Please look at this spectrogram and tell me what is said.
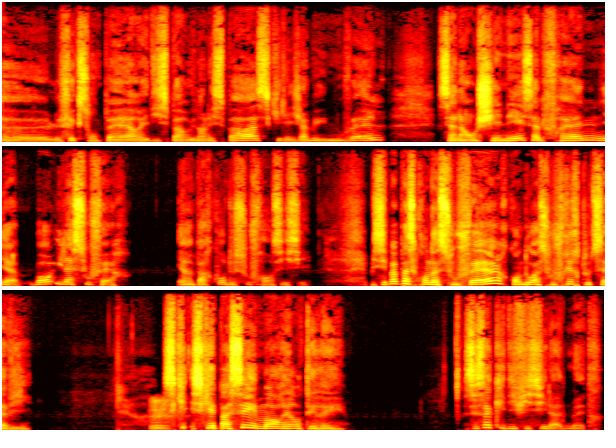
Euh, le fait que son père ait disparu dans l'espace, qu'il ait jamais eu de nouvelles, ça l'a enchaîné, ça le freine. Il a- bon, il a souffert. Il y a un parcours de souffrance ici. Mais c'est pas parce qu'on a souffert qu'on doit souffrir toute sa vie. Mm. Ce, qui, ce qui est passé est mort et enterré. C'est ça qui est difficile à admettre.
